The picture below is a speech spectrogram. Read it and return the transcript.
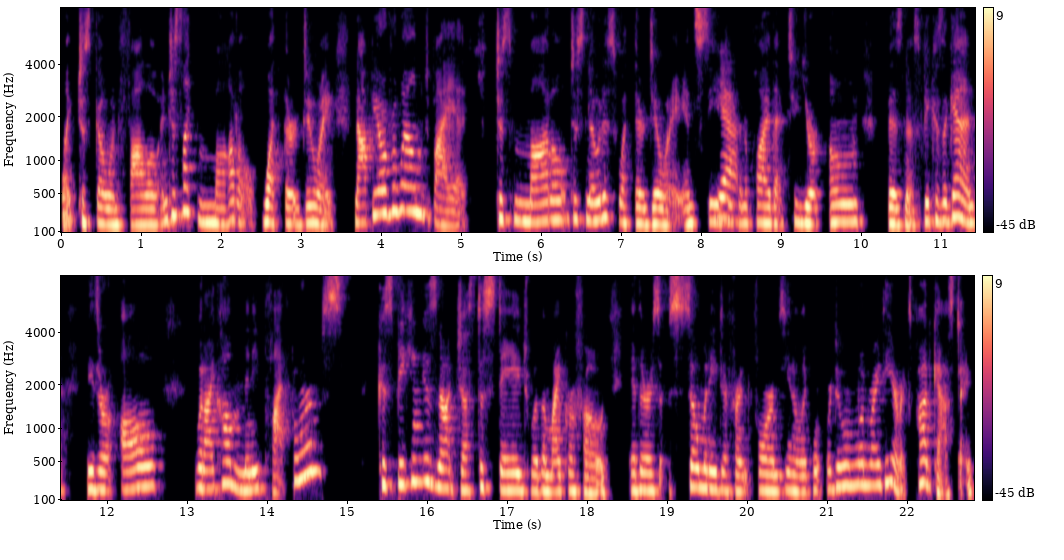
like just go and follow and just like model what they're doing, not be overwhelmed by it. Just model, just notice what they're doing and see yeah. if you can apply that to your own business. Because again, these are all what I call mini platforms because speaking is not just a stage with a microphone. There's so many different forms you know like we're doing one right here. It's podcasting.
